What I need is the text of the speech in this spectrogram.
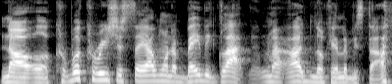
no, uh, what Carisha say? I want a baby Glock. I, okay, let me stop.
